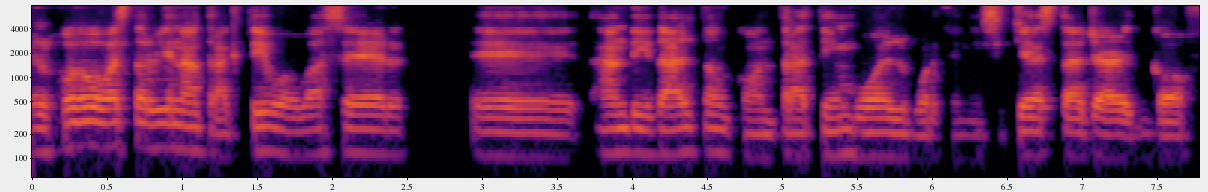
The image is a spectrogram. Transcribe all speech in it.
el juego va a estar bien atractivo, va a ser eh, Andy Dalton contra Tim Boyle, porque ni siquiera está Jared Goff.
